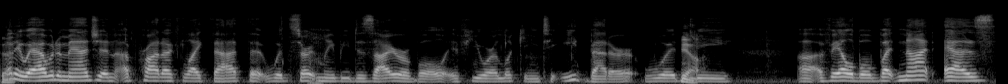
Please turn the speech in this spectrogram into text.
that Anyway, I would imagine a product like that that would certainly be desirable if you are looking to eat better would Yeah. be uh, available, but not as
